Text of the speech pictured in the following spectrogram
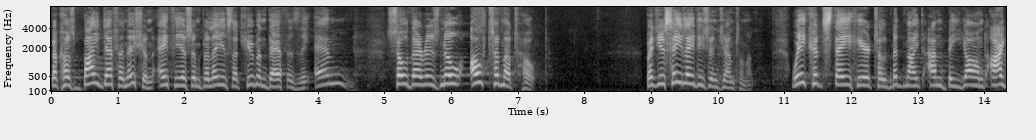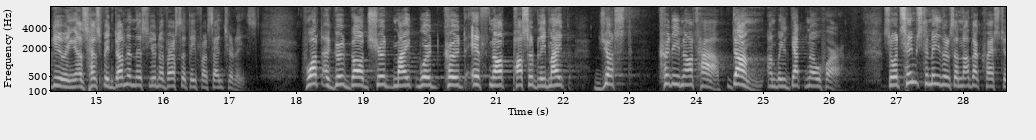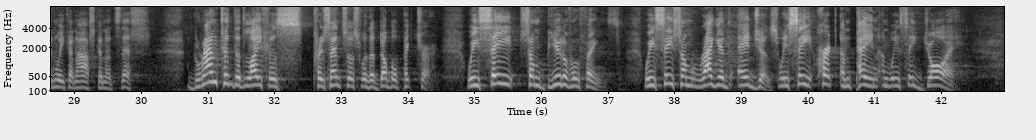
Because by definition, atheism believes that human death is the end so there is no ultimate hope. But you see, ladies and gentlemen, we could stay here till midnight and beyond arguing, as has been done in this university for centuries. What a good God should, might, would, could, if not, possibly might, just could he not have done, and we'll get nowhere. So it seems to me there's another question we can ask, and it's this. Granted that life is, presents us with a double picture, we see some beautiful things. We see some ragged edges. We see hurt and pain, and we see joy.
